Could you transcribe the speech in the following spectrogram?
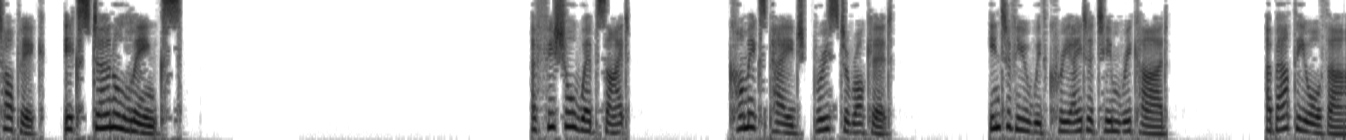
Topic External links Official website Comics page, Brewster Rocket. Interview with creator Tim Rickard. About the author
